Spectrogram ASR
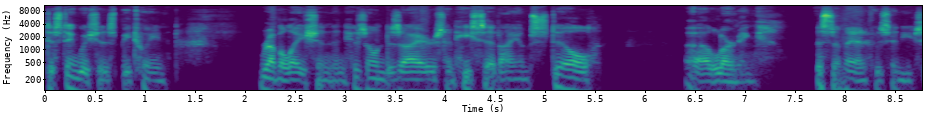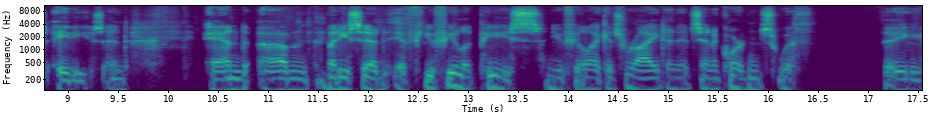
distinguishes between revelation and his own desires. And he said, I am still uh, learning. This is a man who's in his 80s. And and um, but he said, if you feel at peace and you feel like it's right and it's in accordance with the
